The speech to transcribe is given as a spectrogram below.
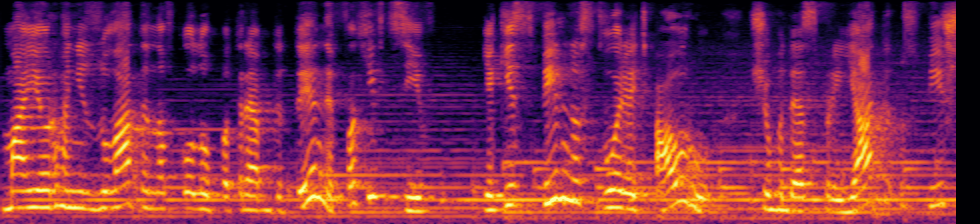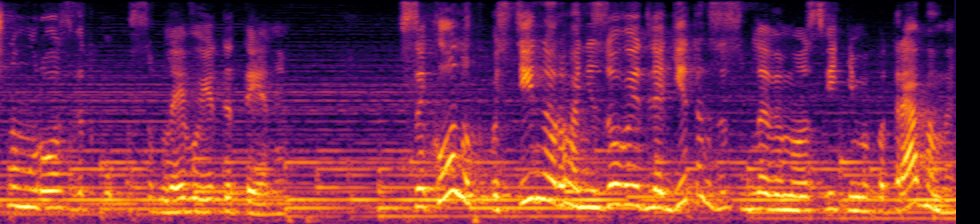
має організувати навколо потреб дитини фахівців, які спільно створять ауру, що буде сприяти успішному розвитку особливої дитини. Психолог постійно організовує для діток з особливими освітніми потребами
